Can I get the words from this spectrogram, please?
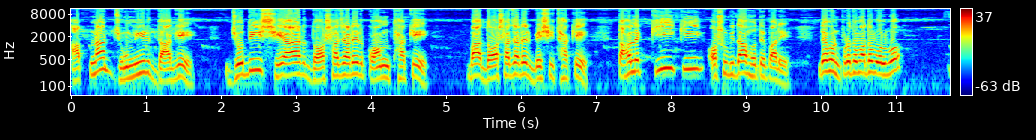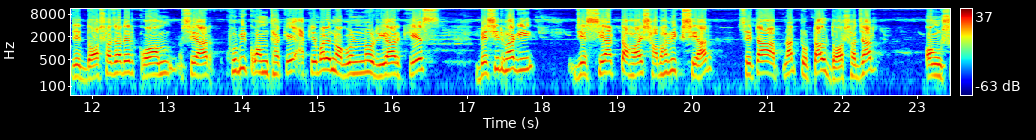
আপনার জমির দাগে যদি শেয়ার দশ হাজারের কম থাকে বা দশ হাজারের বেশি থাকে, তাহলে কি কি অসুবিধা হতে পারে? দেখুন, প্রথমত বলব যে দশ হাজারের কম শেয়ার খুবই কম থাকে। একেবারে নগণ্য রেয়ার কেস বেশিরভাগই যে শেয়ারটা হয়, স্বাভাবিক শেয়ার, সেটা আপনার টোটাল দশ হাজার অংশ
